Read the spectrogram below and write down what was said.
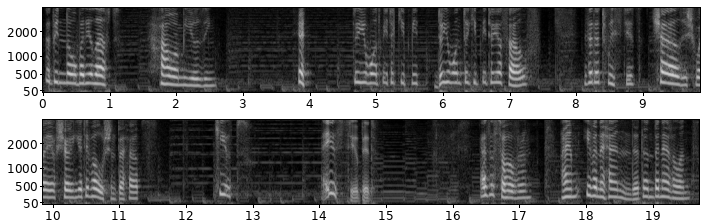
there'd be nobody left. How amusing. do you want me to keep me do you want to keep me to yourself? Is that a twisted, childish way of showing your devotion, perhaps? Cute. Are you stupid? As a sovereign, I am even-handed and benevolent.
